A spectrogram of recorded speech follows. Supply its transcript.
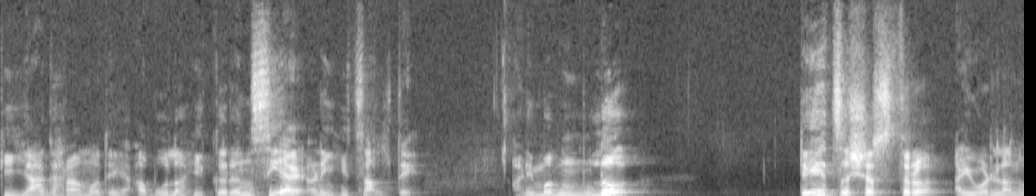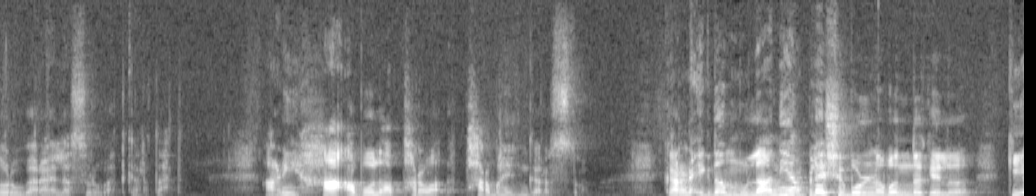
की या घरामध्ये अबोला ही करन्सी आहे आणि ही चालते. आणि मग मुलं तेच शस्त्र आईवडिलांवर उगारायला सुरुवात करतात. आणि हा अबोला फार फार भयंकर असतो. कारण एकदा मुलांनी आपल्याशी बोलणं बंद केलं की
